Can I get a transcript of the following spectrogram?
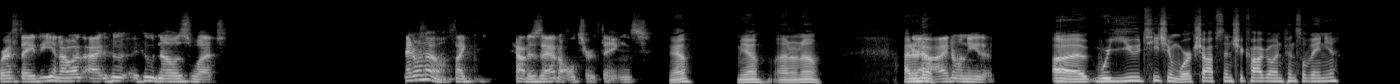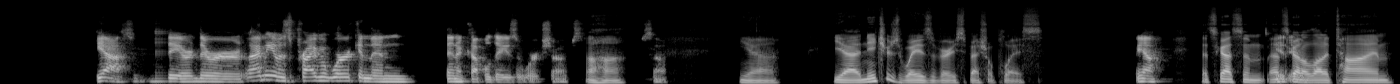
or if they, you know, I, who who knows what? I don't know. Like, how does that alter things? Yeah, Yeah. I don't know. I don't Yeah, know. I don't either. Uh, were you teaching workshops in Chicago and Pennsylvania? Yeah, there there were. I mean, it was private work, and then then a couple days of workshops. Uh huh. So Yeah, yeah. Nature's Way is a very special place. yeah, That's got some. That's It got a lot of time.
